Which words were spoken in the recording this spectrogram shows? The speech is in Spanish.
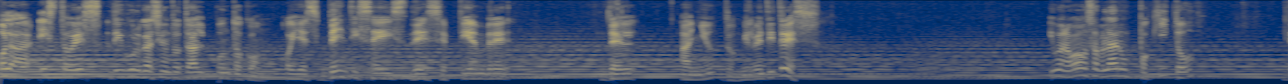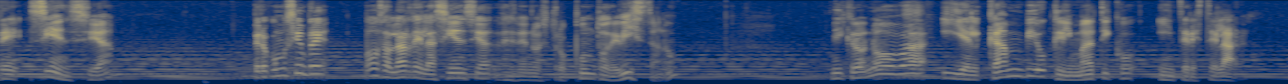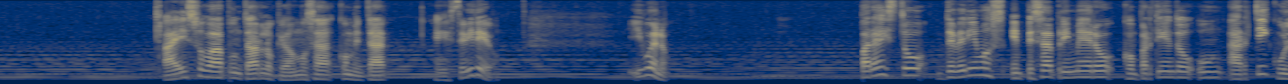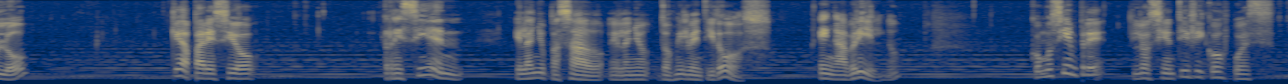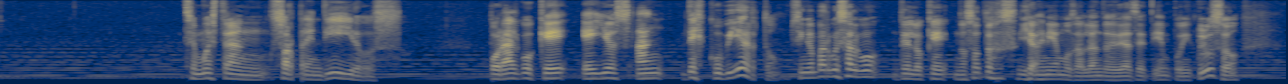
Hola, esto es divulgaciontotal.com. Hoy es 26 de septiembre del año 2023. Y bueno, vamos a hablar un poquito de ciencia, pero como siempre, vamos a hablar de la ciencia desde nuestro punto de vista, ¿no? Micronova y el cambio climático interestelar. A eso va a apuntar lo que vamos a comentar en este video. Y bueno, para esto deberíamos empezar primero compartiendo un artículo que apareció recién el año pasado, el año 2022, en abril, ¿no? Como siempre, los científicos pues se muestran sorprendidos por algo que ellos han descubierto. Sin embargo, es algo de lo que nosotros ya veníamos hablando desde hace tiempo, incluso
